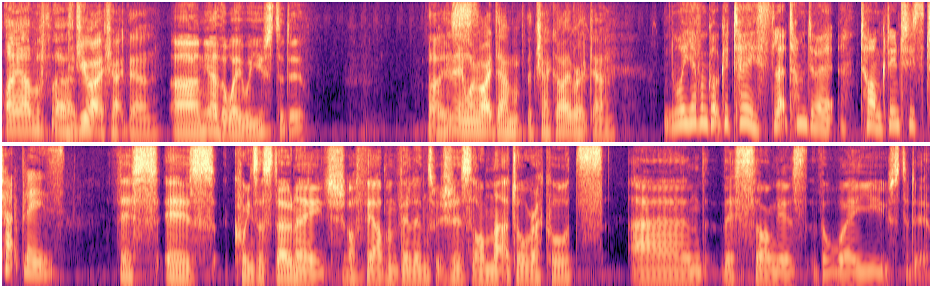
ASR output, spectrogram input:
I am a fan. Did you write a track down? Um, yeah, the way we used to do. That Why is. didn't anyone write down the track I wrote down? Well, you haven't got good taste. Let Tom do it. Tom, can you introduce the track, please? This is Queens of the Stone Age off mm. the album Villains, which is on Matador Records, and this song is the way you used to do.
